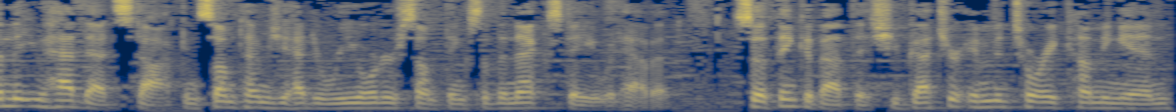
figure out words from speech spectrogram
and that you had that stock. And sometimes you had to reorder something so the next day you would have it. So think about this. You've got your inventory coming in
